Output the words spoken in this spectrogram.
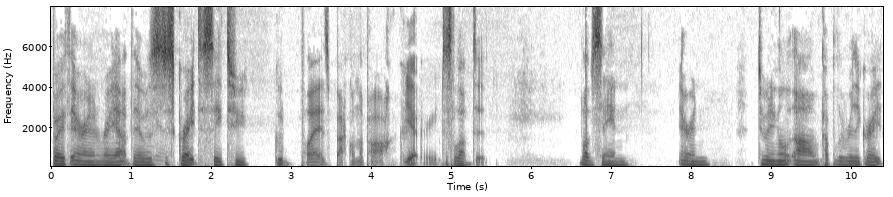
both Erin and Ree out there was Yeah. just great to see two good players back on the park. Yeah. Agreed. Just loved it. Loved seeing Erin doing um, a couple of really great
